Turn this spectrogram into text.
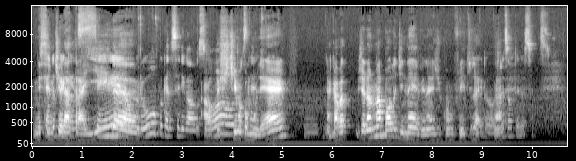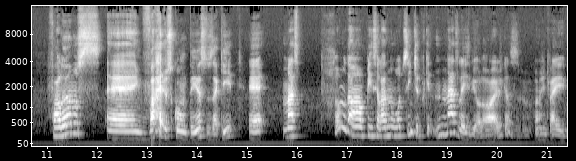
me quero sentir atraída. ao grupo, quero ser igual aos autoestima outros, como quero... mulher. acaba gerando uma bola de neve, né, de conflitos aí. Né? Outras alterações. Falamos é, em vários contextos aqui, é, mas vamos dar uma pincelada num outro sentido, porque nas leis biológicas, quando a gente vai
